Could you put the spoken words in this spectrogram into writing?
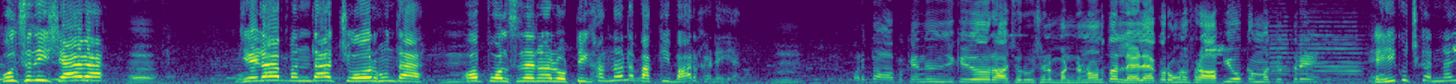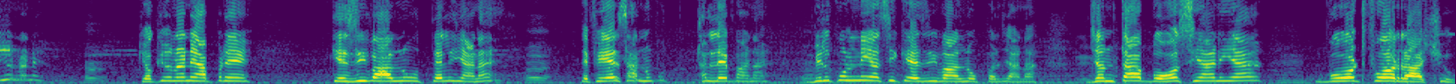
ਪੁਲਿਸ ਦੀ ਸ਼ਹਿਬ ਹੈ। ਜਿਹੜਾ ਬੰਦਾ ਚੋਰ ਹੁੰਦਾ ਹੈ, ਉਹ ਪੁਲਿਸ ਦੇ ਨਾਲ ਰੋਟੀ ਖਾਂਦਾ ਨਾ ਬਾਕੀ ਬਾਹਰ ਖੜੇ ਆ। ਹੂੰ। ਪਰ ਤਾਂ ਆਪ ਕਹਿੰਦੇ ਜੀ ਕਿ ਜਦੋਂ ਰਾਸ਼ਨ ਰੂਸ਼ਨ ਵੰਡਣ ਆਉਣ ਤਾਂ ਲੈ ਲਿਆ ਕਰੋ। ਹੁਣ ਫਿਰ ਆਪ ਹੀ ਉਹ ਕੰਮਾਂ ਤੇ ਉਤਰੇ। ਇਹੀ ਕੁਝ ਕਰਨਾ ਜੀ ਉਹਨਾਂ ਨੇ। ਕਿਉਂਕਿ ਉਹਨਾਂ ਨੇ ਆਪਣੇ ਕੇਜਰੀਵਾਲ ਨੂੰ ਉੱਤੇ ਲਿਜਾਣਾ ਹੈ ਤੇ ਫਿਰ ਸਾਨੂੰ ਥੱਲੇ ਪਾਣਾ ਬਿਲਕੁਲ ਨਹੀਂ ਅਸੀਂ ਕੇਜਰੀਵਾਲ ਨੂੰ ਉੱਪਰ ਜਾਣਾ। ਜਨਤਾ ਬਹੁਤ ਸਿਆਣੀ ਹੈ। ਵੋਟ ਫॉर ਰਾਸ਼ੂ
